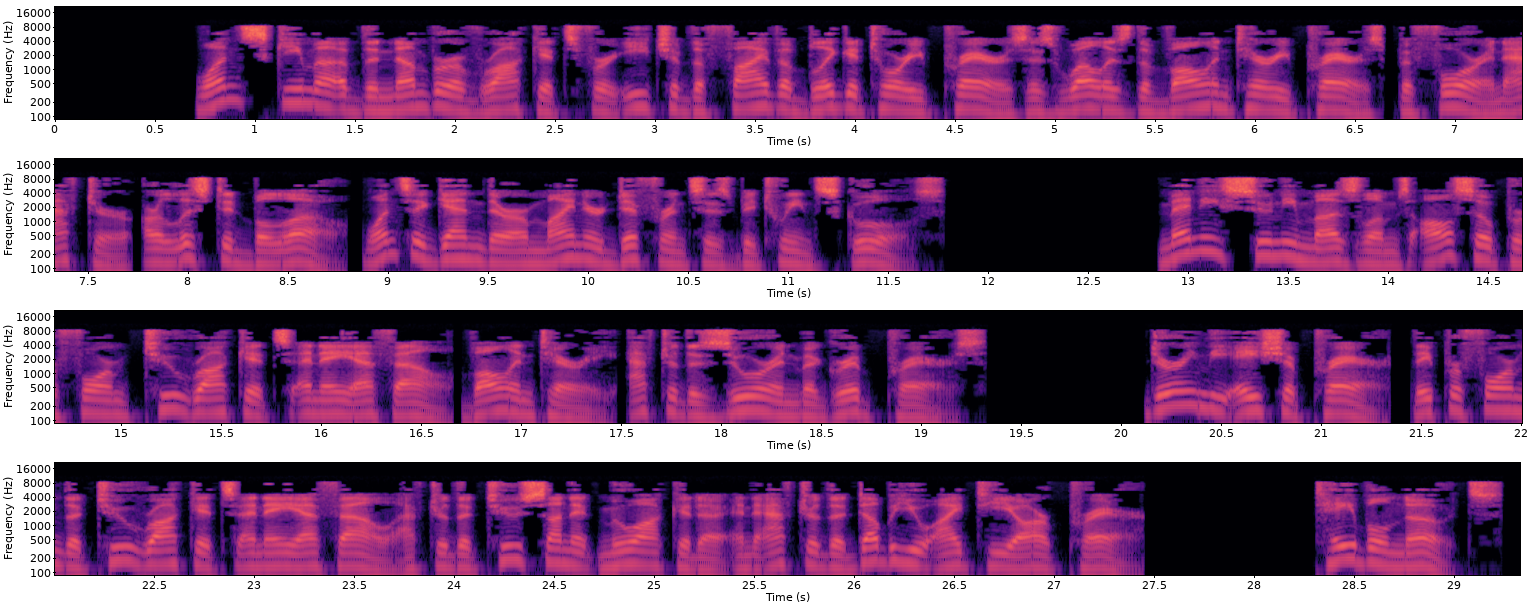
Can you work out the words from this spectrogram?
One schema of the number of rakats for each of the five obligatory prayers as well as the voluntary prayers before and after are listed below. Once again there are minor differences between schools. Many Sunni Muslims also perform two rakats nafl voluntary after the Zuhr and Maghrib prayers. During the Isha prayer, they perform the two rakats Nafl after the two Sunnat Muakkada and after the Witr prayer. Table notes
